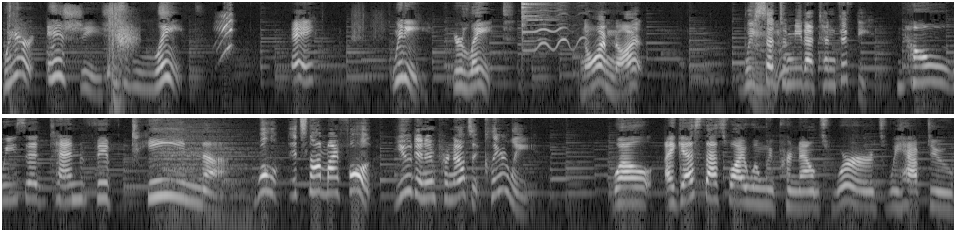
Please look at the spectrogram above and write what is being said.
Where is she? She's late. Hey, Winnie, you're late. No, I'm not. We said to meet at 10:50. No, we said 10:15. Well, it's not my fault. You didn't pronounce it clearly. Well, I guess that's why when we pronounce words, we have to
